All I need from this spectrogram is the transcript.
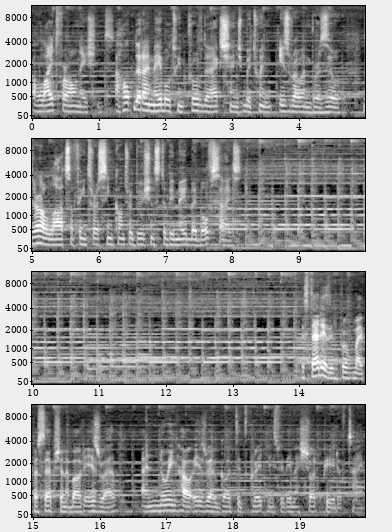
a light for all nations. I hope that I'm able to improve the exchange between Israel and Brazil. There are lots of interesting contributions to be made by both sides. The studies improved my perception about Israel and knowing how Israel got its greatness within a short period of time.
